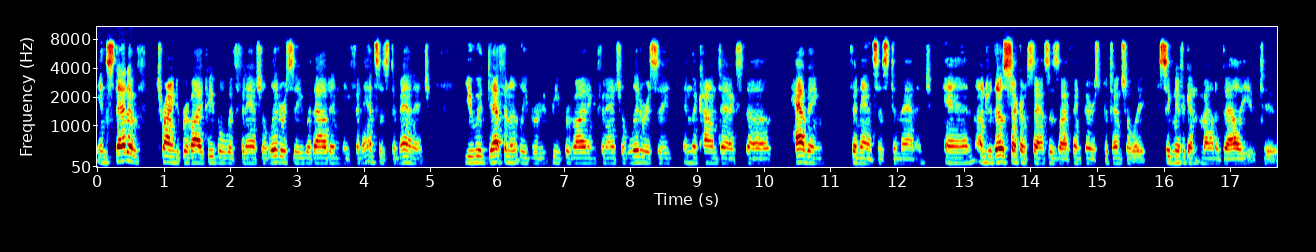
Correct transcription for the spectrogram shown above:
instead of trying to provide people with financial literacy without any finances to manage, you would definitely be providing financial literacy in the context of having finances to manage. And under those circumstances, I think there's potentially a significant amount of value to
